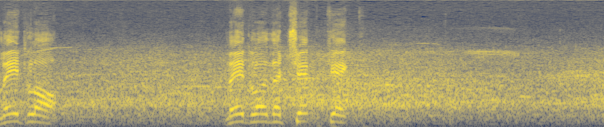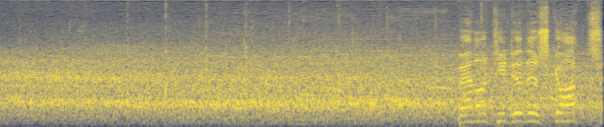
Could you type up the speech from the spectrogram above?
Laidlaw, Laidlaw the chip kick. Penalty to the Scots.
